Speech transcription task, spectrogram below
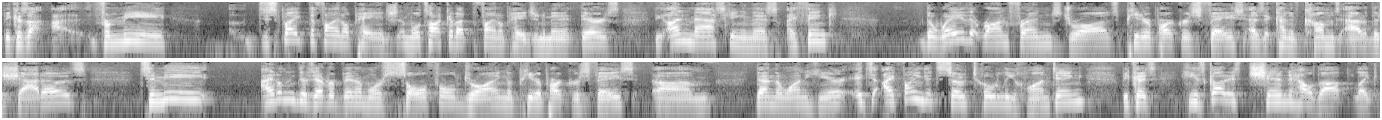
because, I, I, for me, despite the final page, and we'll talk about the final page in a minute, there's the unmasking in this. I think the way that Ron Frenz draws Peter Parker's face as it kind of comes out of the shadows, to me, I don't think there's ever been a more soulful drawing of Peter Parker's face. Um, than the one here. It's I find it so totally haunting because he's got his chin held up like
